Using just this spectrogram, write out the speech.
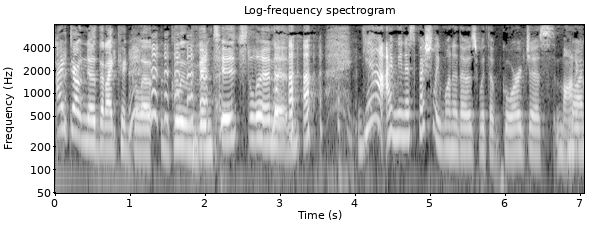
I don't know that I could glue, glue vintage linen. yeah i mean especially one of those with a gorgeous monogram,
